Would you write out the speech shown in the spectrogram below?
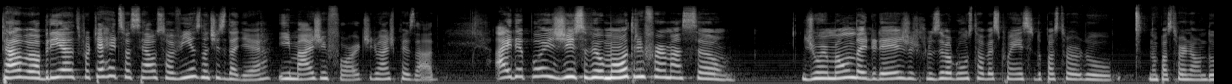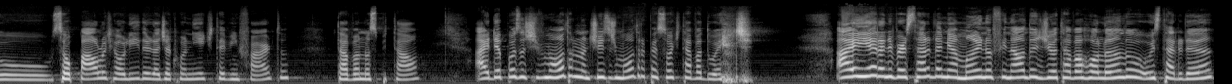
tava, eu abria qualquer rede social, só vinha as notícias da guerra, e imagem forte, imagem pesada. Aí depois disso veio uma outra informação de um irmão da igreja, inclusive alguns talvez conheçam do pastor do não pastor não, do seu Paulo, que é o líder da diaconia que teve infarto, estava no hospital. Aí depois eu tive uma outra notícia de uma outra pessoa que estava doente. Aí era aniversário da minha mãe, no final do dia eu estava rolando o Instagram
